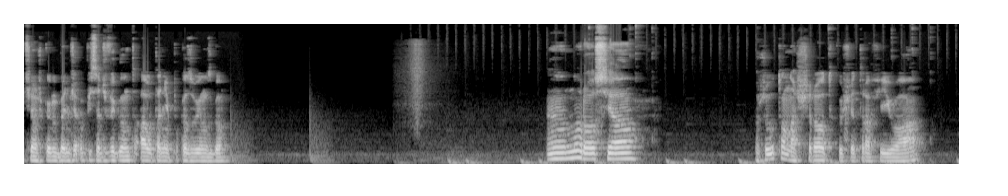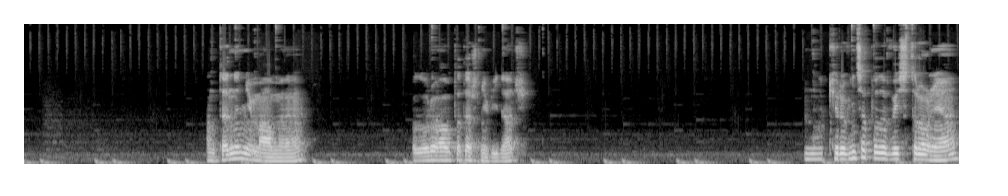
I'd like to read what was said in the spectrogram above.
Ciężko mi będzie opisać wygląd auta, nie pokazując go. No, Rosja. Żółto na środku się trafiła. Anteny nie mamy. Koloru auta też nie widać. No, kierownica po lewej stronie.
